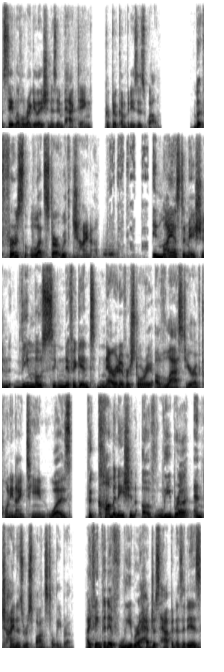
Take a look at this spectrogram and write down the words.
state level regulation is impacting crypto companies as well. But first, let's start with China. In my estimation, the most significant narrative or story of last year, of 2019, was the combination of Libra and China's response to Libra. I think that if Libra had just happened as it is,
